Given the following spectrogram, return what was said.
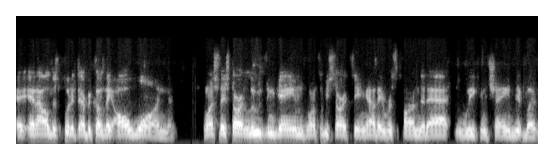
and I'll just put it there because they all won. Once they start losing games, once we start seeing how they respond to that, we can change it. But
